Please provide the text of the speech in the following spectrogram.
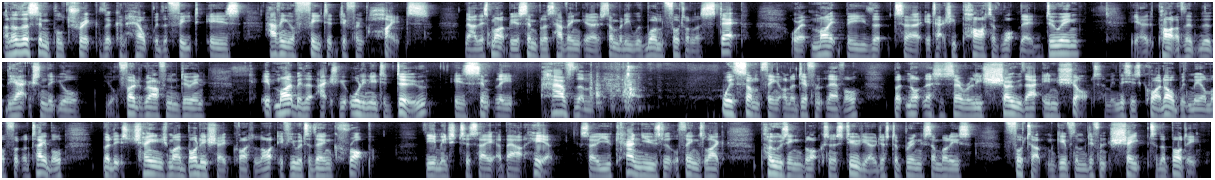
Another simple trick that can help with the feet is having your feet at different heights. Now this might be as simple as having you know, somebody with one foot on a step, or it might be that uh, it's actually part of what they're doing, you know, part of the, the, the action that you're, you're photographing them doing. It might be that actually all you need to do is simply have them with something on a different level, but not necessarily show that in shot. I mean, this is quite odd with me on my foot on the table, but it's changed my body shape quite a lot if you were to then crop the image to say about here. So you can use little things like posing blocks in a studio just to bring somebody's foot up and give them different shape to the body.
